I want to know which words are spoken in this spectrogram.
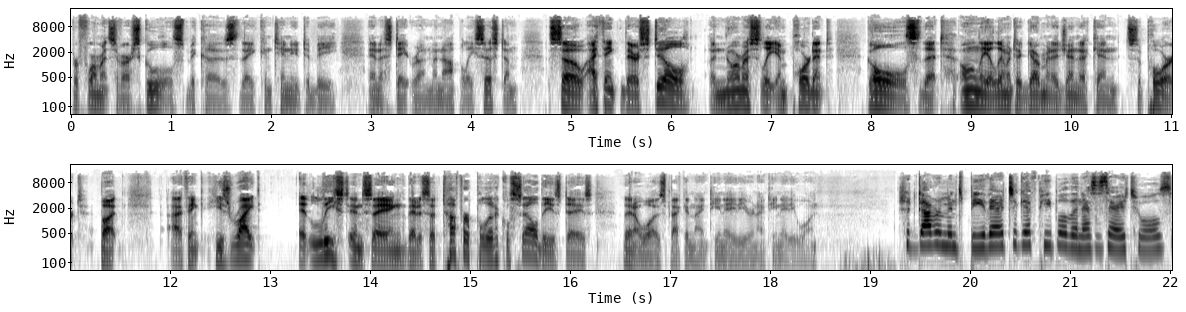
performance of our schools because they continue to be in a state run monopoly system. So I think there's still enormously important goals that only a limited government agenda can support. But I think he's right at least in saying that it's a tougher political sell these days than it was back in 1980 or 1981. Should government be there to give people the necessary tools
